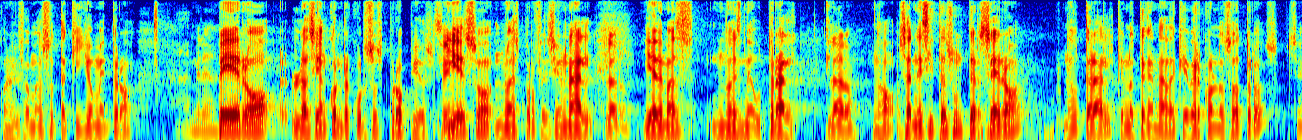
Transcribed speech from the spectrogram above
con el famoso taquillómetro, Ah, mira. pero lo hacían con recursos propios. Sí. Y eso no es profesional Claro. y además no es neutral, Claro. ¿no? O sea, necesitas un tercero neutral que no tenga nada que ver con los otros Sí.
